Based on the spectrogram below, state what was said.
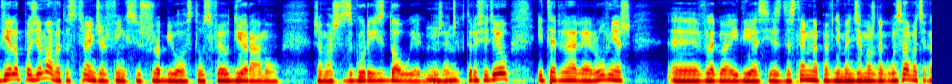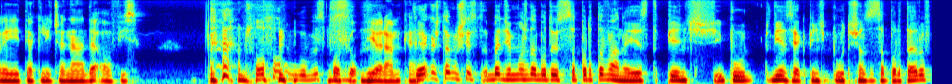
wielopoziomowe, to Stranger Things już robiło z tą swoją dioramą, że masz z góry i z dołu jakby Mhm. rzeczy, które się dzieją i Terraria również y, w LEGO Ideas jest dostępna, pewnie będzie można głosować, ale i tak liczę na The Office, No, byłoby spoko. dioramkę. To jakoś tam już jest, będzie można, bo to jest supportowane. Jest 5,5, więcej jak 5,5 tysiąca supporterów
